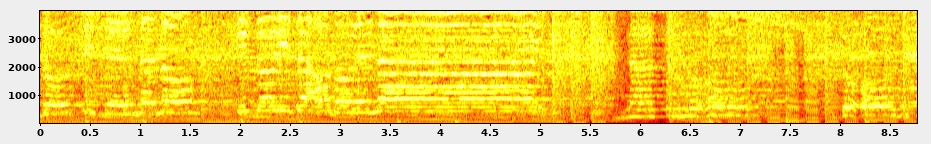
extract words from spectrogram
どうしてなの？一人じゃ踊れない。夏の動物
